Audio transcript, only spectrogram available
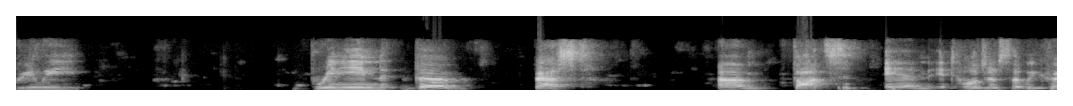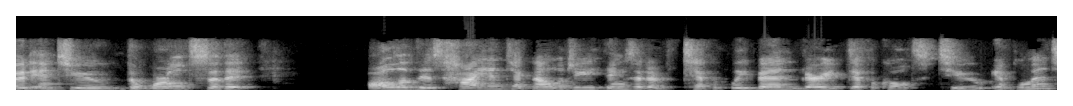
really bringing the best um, thoughts and intelligence that we could into the world so that all of this high-end technology, things that have typically been very difficult to implement,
